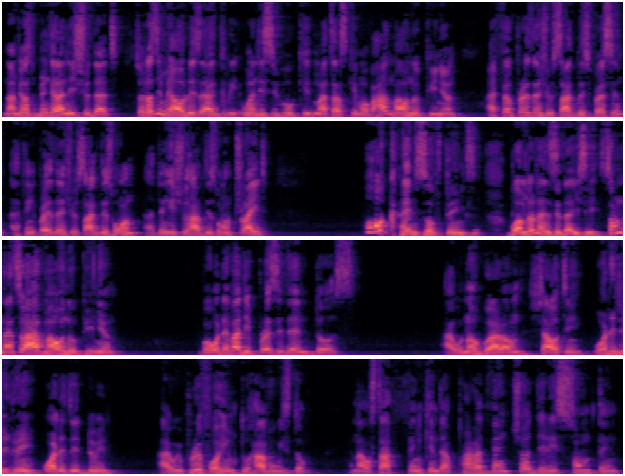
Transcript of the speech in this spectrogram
Now, I'm just bringing an issue that, so it doesn't mean I always agree. When these people matters came up, I had my own opinion. I felt president should sack this person. I think president should sack this one. I think he should have this one tried. All kinds of things. But I'm not going to say that, you see. Sometimes I have my own opinion. But whatever the president does, I will not go around shouting, what is he doing? What is he doing? I will pray for him to have wisdom. And I will start thinking that peradventure there is something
